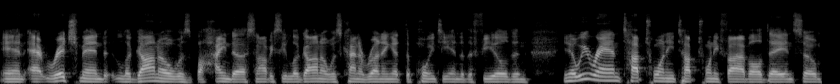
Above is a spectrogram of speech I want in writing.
And at richmond logano was behind us and obviously logano was kind of running at the pointy end of the field. And you know we ran top 20 top 25 all day. And so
